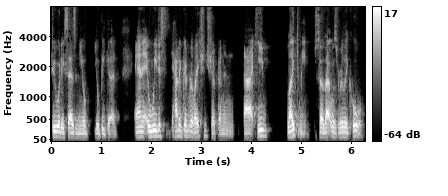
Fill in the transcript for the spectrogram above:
do what he says and you'll you'll be good and it, we just had a good relationship and uh, he liked me so that was really cool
